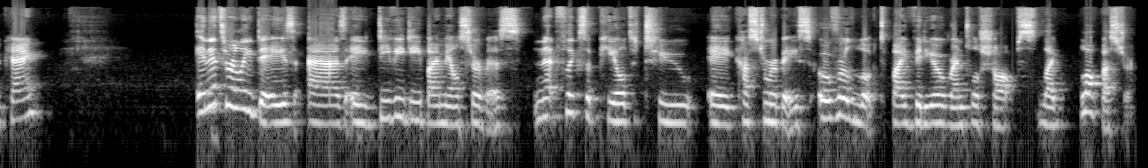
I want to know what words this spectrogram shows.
Okay? In its early days as a DVD by mail service, Netflix appealed to a customer base overlooked by video rental shops like Blockbuster.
